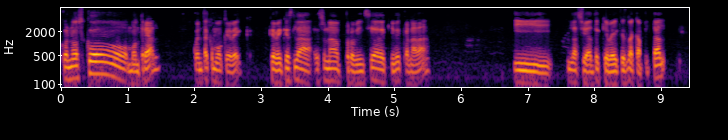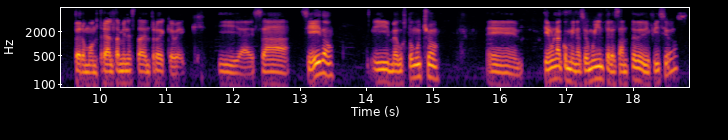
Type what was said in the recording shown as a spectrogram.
conozco Montreal, cuenta como Quebec. Quebec es la, es una provincia de aquí de Canadá y la ciudad de Quebec es la capital, pero Montreal también está dentro de Quebec. Y a esa sí he ido y me gustó mucho. Eh, tiene una combinación muy interesante de edificios.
